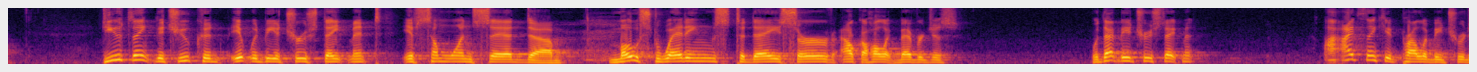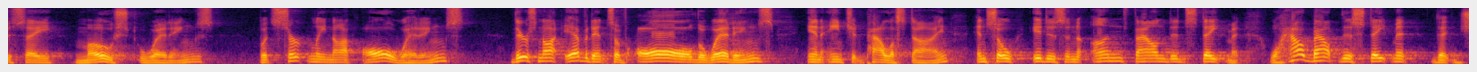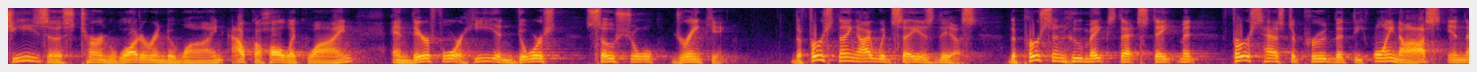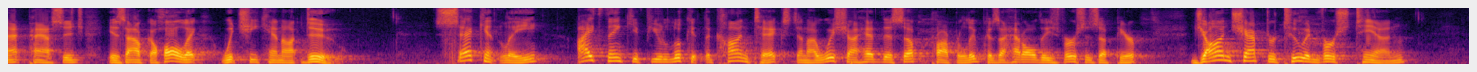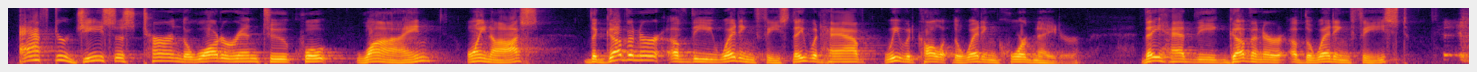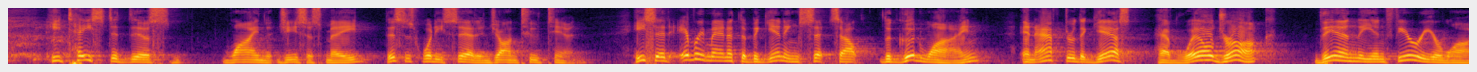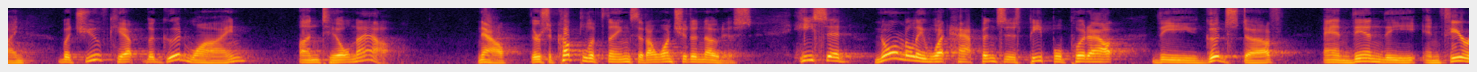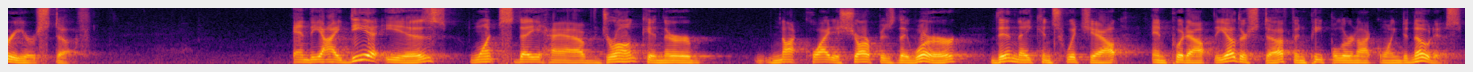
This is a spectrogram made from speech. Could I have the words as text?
Do you think that you could, it would be a true statement if someone said, um, most weddings today serve alcoholic beverages? Would that be a true statement? I, I think it'd probably be true to say most weddings but certainly not all weddings. There's not evidence of all the weddings in ancient Palestine, and so it is an unfounded statement. Well, how about this statement that Jesus turned water into wine, alcoholic wine, and therefore he endorsed social drinking? The first thing I would say is this the person who makes that statement first has to prove that the oinos in that passage is alcoholic, which he cannot do. Secondly, I think if you look at the context, and I wish I had this up properly because I had all these verses up here. John chapter 2 and verse 10, after Jesus turned the water into, quote, wine, oinos, the governor of the wedding feast, they would have, we would call it the wedding coordinator they had the governor of the wedding feast. He tasted this wine that Jesus made. This is what he said in John 2:10. He said, "Every man at the beginning sets out the good wine, and after the guests have well drunk, then the inferior wine, but you've kept the good wine until now." Now, there's a couple of things that I want you to notice. He said, normally what happens is people put out the good stuff and then the inferior stuff. And the idea is once they have drunk and they're not quite as sharp as they were, then they can switch out and put out the other stuff, and people are not going to notice.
